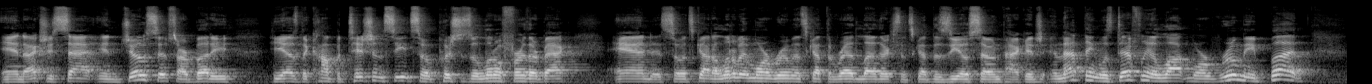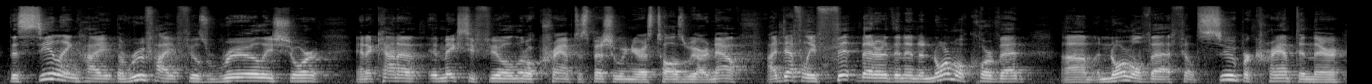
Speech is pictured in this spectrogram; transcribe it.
and I actually sat in Joseph's, our buddy. He has the competition seat, so it pushes a little further back. And so it's got a little bit more room. It's got the red leather, because it's got the Z07 package. And that thing was definitely a lot more roomy, but the ceiling height, the roof height feels really short and it kind of it makes you feel a little cramped, especially when you're as tall as we are. Now, I definitely fit better than in a normal Corvette. Um, a normal vet felt super cramped in there,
